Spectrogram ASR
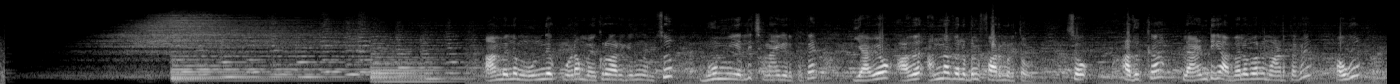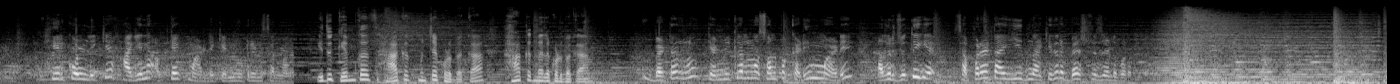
ಆಮೇಲೆ ಮುಂದೆ ಕೂಡ ಮೈಕ್ರೋ ಆರ್ಗಿಸಮ್ಸು ಭೂಮಿಯಲ್ಲಿ ಚೆನ್ನಾಗಿರ್ತದೆ ಯಾವ್ಯಾವ ಅವ ಅನ್ಅವೈಲಬಲ್ ಫಾರ್ಮ್ ಇರ್ತವೆ. ಸೊ ಅದಕ್ಕೆ ಪ್ಲ್ಯಾಂಟಿಗೆ ಅವೈಲಬಲ್ ಮಾಡ್ತವೆ, ಅವು ಹೀರ್ಕೊಳ್ಳಿಕ್ಕೆ ಹಾಗೇನೆ ಅಪ್ಟೇಕ್ ಮಾಡಲಿಕ್ಕೆ ನ್ಯೂಟ್ರಿಯೆಂಟ್ಸ್ ಎಲ್ಲ. ಇದು ಕೆಮಿಕಲ್ಸ್ ಹಾಕಕ್ ಮುಂಚೆ ಕೊಡ್ಬೇಕಾ? ಹಾಕಿದ್ಮೇಲೆ ಕೊಡ್ಬೇಕಾ? ಬೆಟರು ಕೆಮಿಕಲ್ನ ಸ್ವಲ್ಪ ಕಡಿಮೆ ಮಾಡಿ ಅದ್ರ ಜೊತೆಗೆ ಸಪರೇಟಾಗಿ ಇದನ್ನ ಹಾಕಿದರೆ ಬೆಸ್ಟ್ ರಿಸಲ್ಟ್ ಬರುತ್ತೆ.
